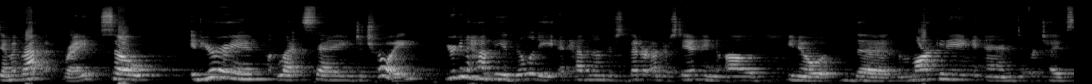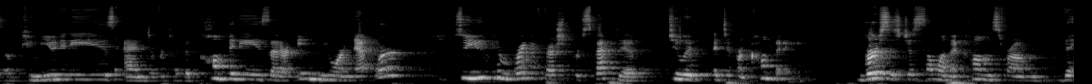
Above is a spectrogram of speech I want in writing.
demographic, right? So if you're in, let's say, Detroit, you're going to have the ability and have an under, better understanding of, you know, the, the marketing and different types of communities and different type of companies that are in your network. So you can bring a fresh perspective to a, a different company versus just someone that comes from the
